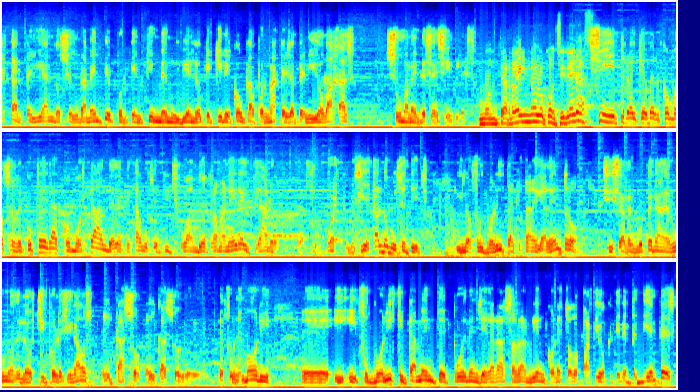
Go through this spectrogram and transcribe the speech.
estar peleando seguramente porque entiende muy bien lo que quiere Coca, por más que haya tenido bajas sumamente sensibles. ¿Monterrey no lo considera? Sí, pero hay que ver cómo se recupera, cómo están desde que está Bucetich jugando de otra manera y claro, por supuesto que si estando Bucetich y los futbolistas que están ahí adentro, si se recuperan algunos de los chicos lesionados, el caso, el caso de, Funes Mori, eh, y, futbolísticamente pueden llegar a cerrar bien con estos dos partidos que tienen pendientes,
